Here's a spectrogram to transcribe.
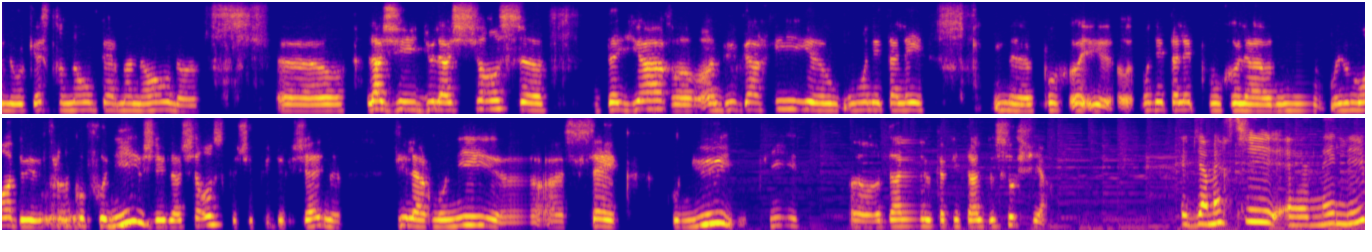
un orchestre non permanent. là, j'ai eu la chance, d'ailleurs, en Bulgarie, où on est allé pour, on est allé pour le mois de francophonie. J'ai eu la chance que j'ai pu diriger une philharmonie assez connue. Dans le capital de Sofia. Eh bien, merci euh, Nelly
